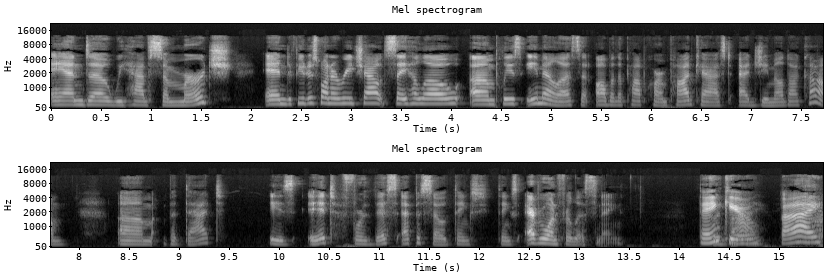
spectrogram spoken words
And uh, we have some merch. And if you just want to reach out, say hello, um, please email us at allbythepopcornpodcast at gmail.com. Um, but that is it for this episode. Thanks, thanks everyone for listening. thank you bye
